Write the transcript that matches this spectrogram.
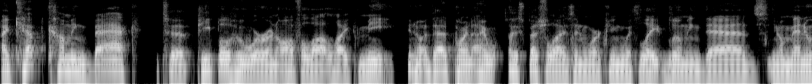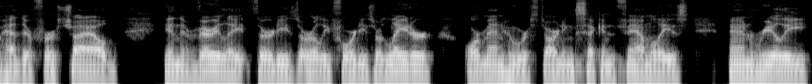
I kept coming back to people who were an awful lot like me. You know, at that point, I, I specialized in working with late blooming dads, you know, men who had their first child in their very late 30s, early 40s, or later, or men who were starting second families and really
